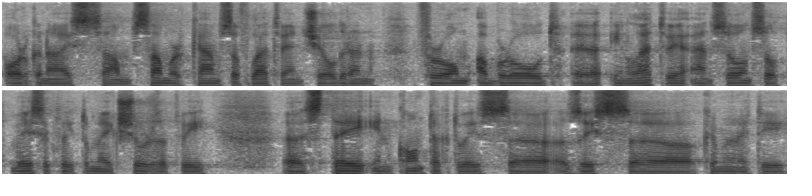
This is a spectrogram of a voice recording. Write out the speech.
organize some summer camps of Latvian children from abroad in Latvia, and so on. So basically, to make sure that we stay in contact with this community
